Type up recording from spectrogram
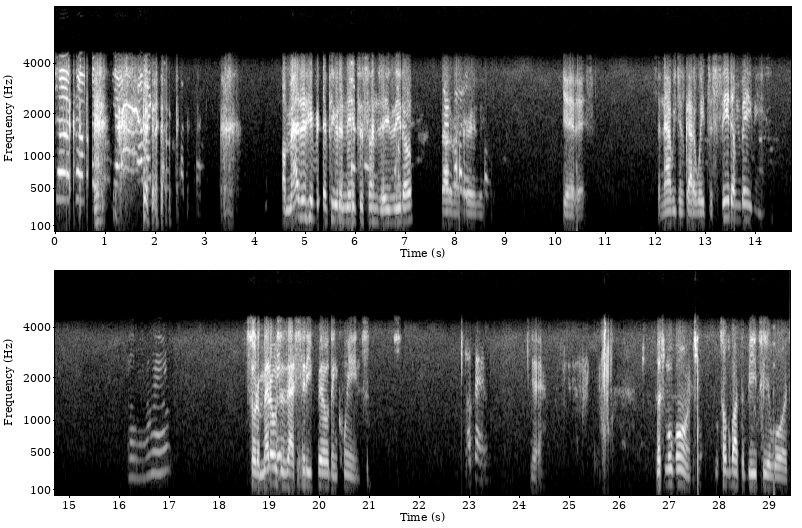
Sir Carter, yeah, I like Sir Carter. Imagine he, if he would have named his son Jay Z though. That'd have been crazy. Yeah, it is. So now we just gotta wait to see them babies. Mhm. So the Meadows is at Citi Field in Queens. Okay. Yeah. Let's move on. We'll talk about the BET Awards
